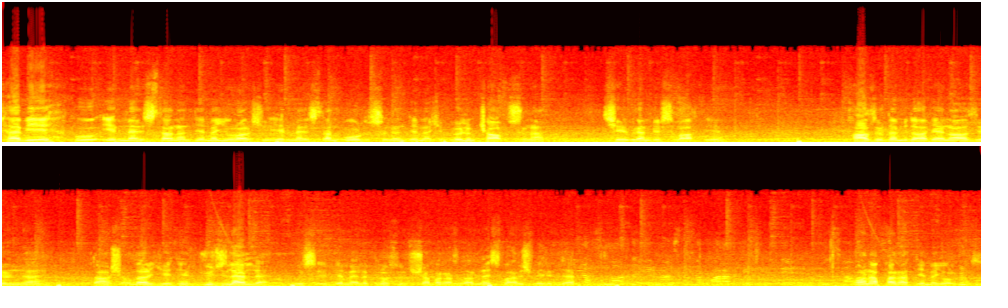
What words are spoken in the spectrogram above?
Təbii bu Ermənistanın demək olar ki, Ermənistan ordusunun demək ki, ölüm kabusuna çevirən bir silahdır. Hazırda Müdafiə Nazirinə danışıqlar gedir. Güclərlə bu deməli pilotsuz uçuş aparatlarına sifariş verirlər. Bir yaxınlarda Ermənistanda parad keçirdi. Ona parad demək olmaz.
